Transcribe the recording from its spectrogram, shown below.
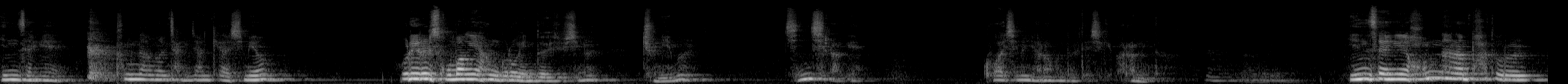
인생의 풍랑을 잔잔케 하시며 우리를 소망의 항구로 인도해 주시는 주님을 진실하게 구하시는 여러분들 되시기 바랍니다. 인생의 험난한 파도를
